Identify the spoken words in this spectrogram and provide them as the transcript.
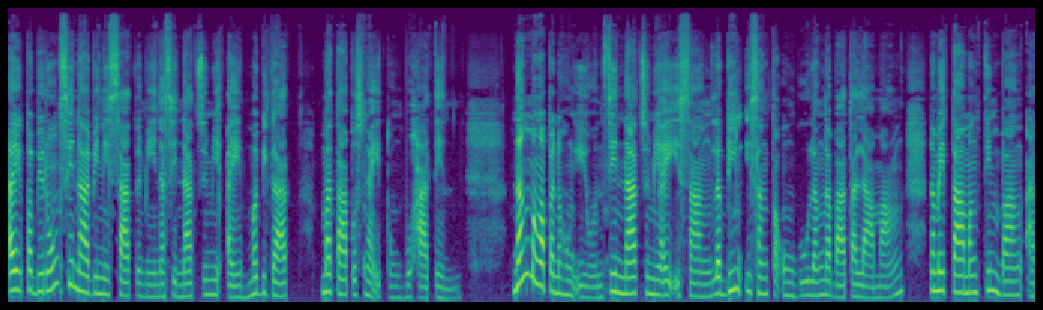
ay pabirong sinabi ni Satomi na si Natsumi ay mabigat matapos niya itong buhatin. Nang mga panahong iyon, si Natsumi ay isang labing isang taong gulang na bata lamang na may tamang timbang at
